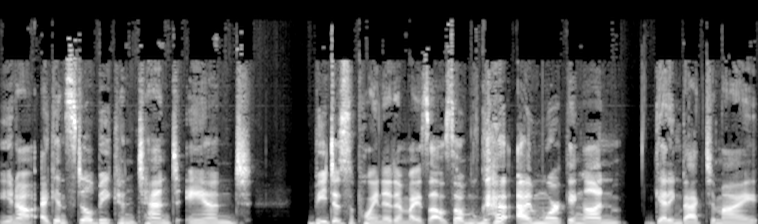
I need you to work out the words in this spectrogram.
you know, I can still be content and be disappointed in myself. So I'm I'm working on getting back to my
